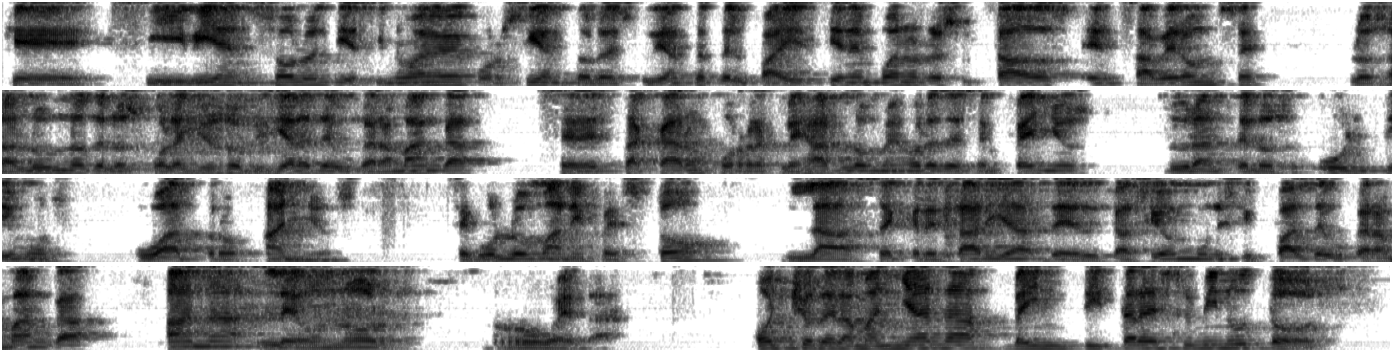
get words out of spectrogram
que si bien solo el 19% de los estudiantes del país tienen buenos resultados en Saber 11, los alumnos de los colegios oficiales de Bucaramanga se destacaron por reflejar los mejores desempeños durante los últimos cuatro años, según lo manifestó la secretaria de Educación Municipal de Bucaramanga, Ana Leonor Rueda. 8 de la mañana, 23 minutos.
